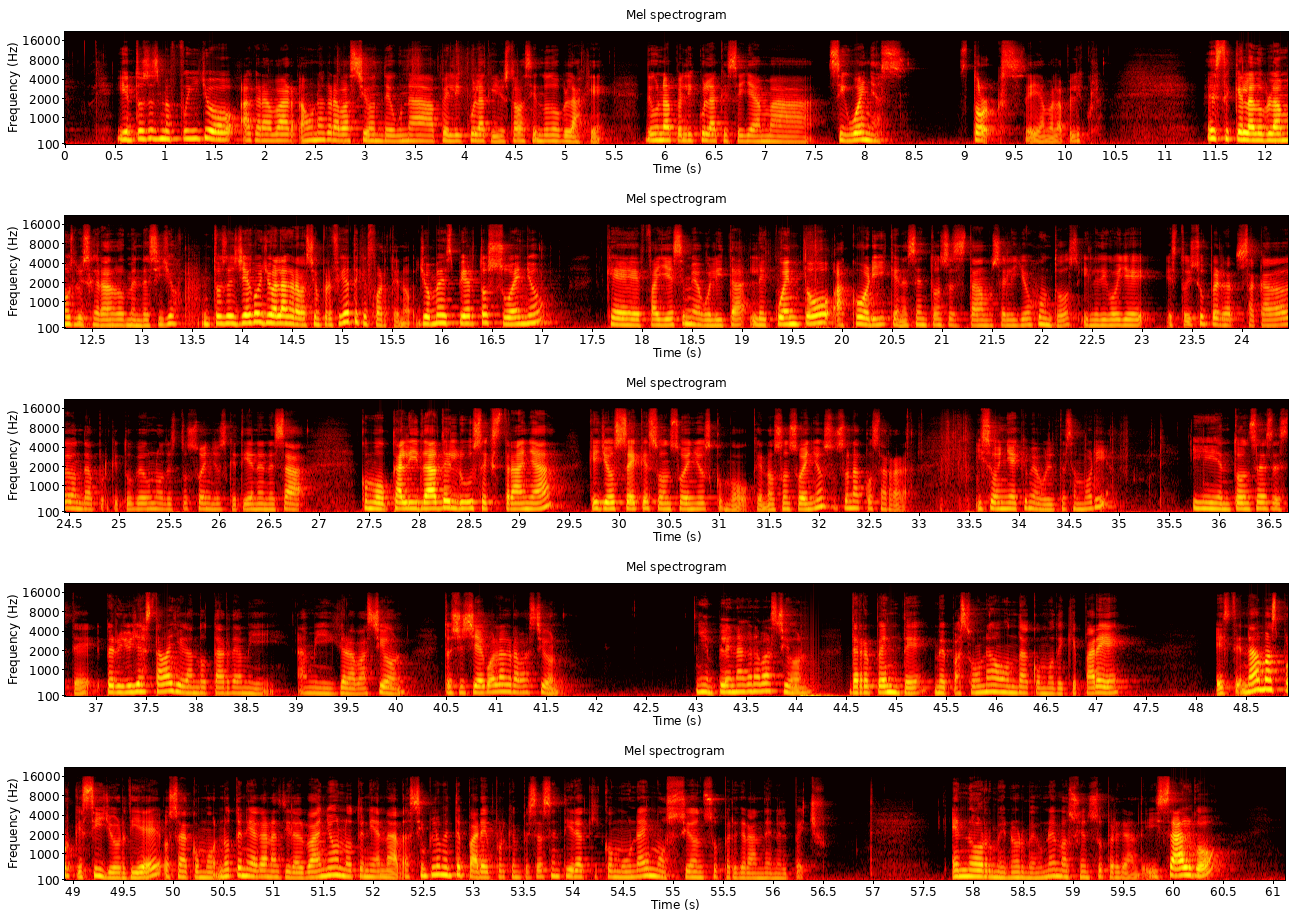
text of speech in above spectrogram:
Y entonces me fui yo a grabar a una grabación de una película que yo estaba haciendo doblaje, de una película que se llama Cigüeñas, Storks se llama la película. Este que la doblamos Luis Gerardo Méndez y yo. Entonces llego yo a la grabación, pero fíjate qué fuerte, ¿no? Yo me despierto, sueño que fallece mi abuelita, le cuento a Cory, que en ese entonces estábamos él y yo juntos, y le digo, oye, estoy súper sacada de onda porque tuve uno de estos sueños que tienen esa como calidad de luz extraña, que yo sé que son sueños como que no son sueños, es una cosa rara. Y soñé que mi abuelita se moría. Y entonces, este, pero yo ya estaba llegando tarde a mi, a mi grabación. Entonces llego a la grabación y en plena grabación, de repente me pasó una onda como de que paré este, nada más porque sí, Jordi, ¿eh? o sea, como no tenía ganas de ir al baño, no tenía nada, simplemente paré porque empecé a sentir aquí como una emoción súper grande en el pecho. Enorme, enorme, una emoción súper grande. Y salgo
